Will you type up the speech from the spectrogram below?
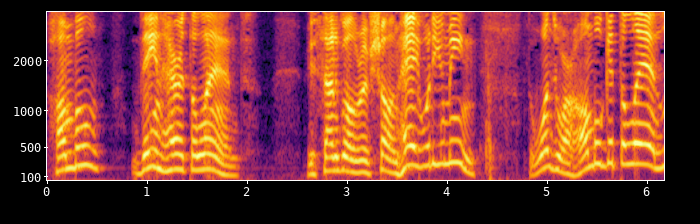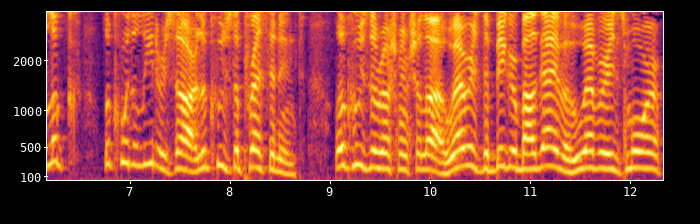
humble, they inherit the land. V'Sangol Rav Shalom. Hey, what do you mean? The ones who are humble get the land. Look, look who the leaders are. Look who's the president. Look who's the Rosh Mimshalah. Whoever is the bigger Balgaiva. Whoever is more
